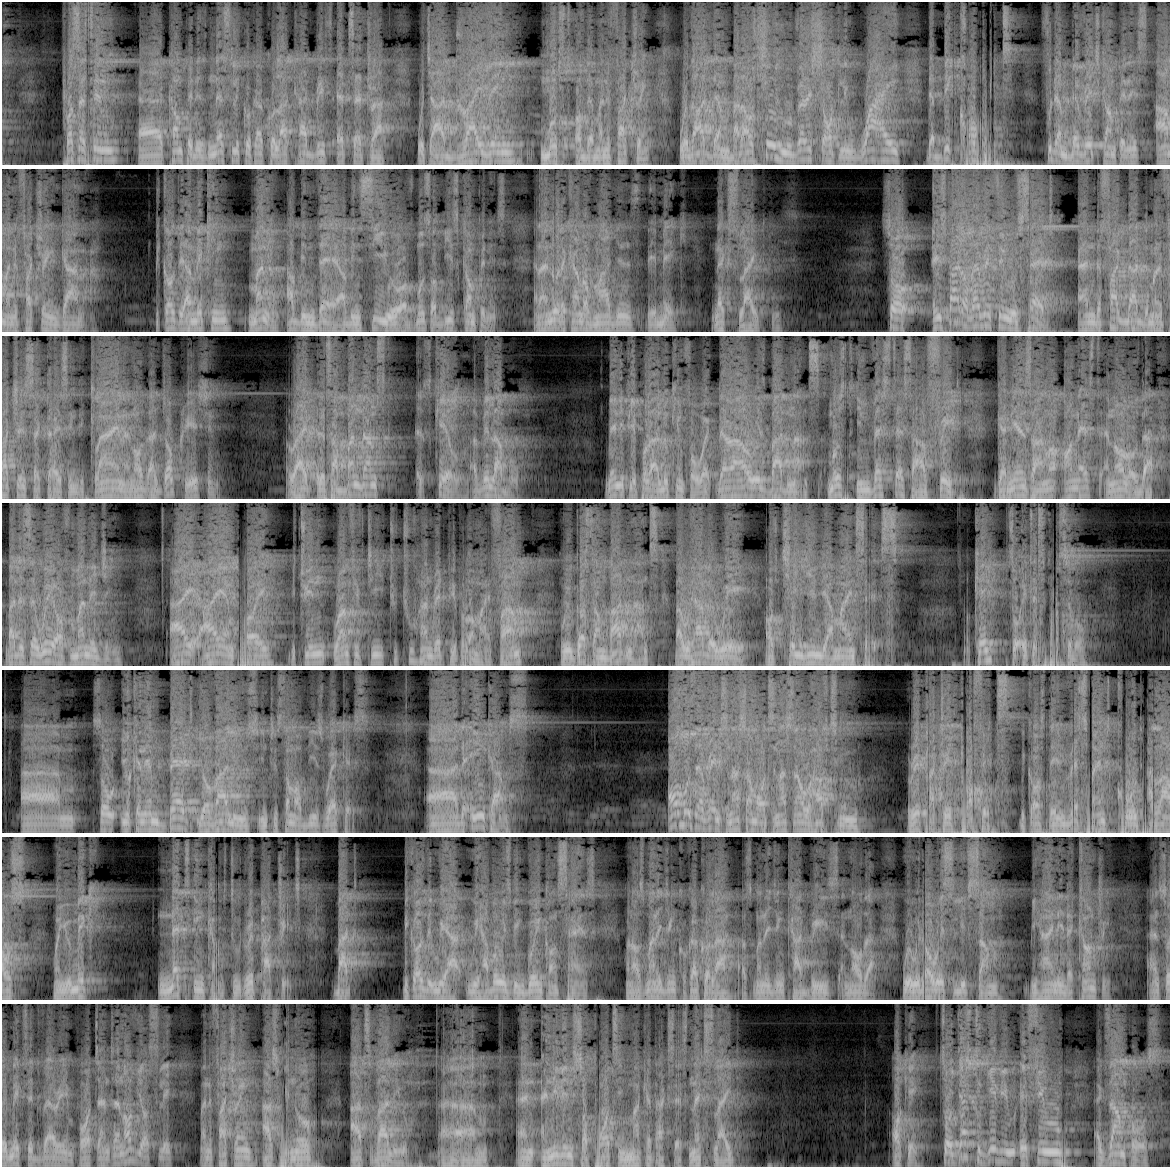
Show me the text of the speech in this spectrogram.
processing uh, companies, Nestle, Coca-Cola, Cadbury's, etc., which are driving most of the manufacturing without them. But I'll show you very shortly why the big corporate food and beverage companies are manufacturing in Ghana. Because they are making money. I've been there. I've been CEO of most of these companies. And I know the kind of margins they make. Next slide, please. So, in spite of everything we've said, and the fact that the manufacturing sector is in decline and all that, job creation, right? There's abundant uh, skill available. Many people are looking for work. There are always bad nuts. Most investors are afraid. Ghanaians are not honest and all of that. But it's a way of managing. I, I employ between 150 to 200 people on my farm. We've got some bad nuts, but we have a way of changing their mindsets. Okay? So it is possible. Um, so you can embed your values into some of these workers. Uh, the incomes. Almost every international multinational will have to repatriate profits because the investment code allows when you make net incomes to repatriate. But because we are we have always been going concerns. When I was managing Coca-Cola, I was managing Cadbury's and all that. We would always leave some behind in the country. And so it makes it very important. And obviously, manufacturing, as we know, adds value um, and, and even supports in market access. Next slide. Okay, so just to give you a few examples.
